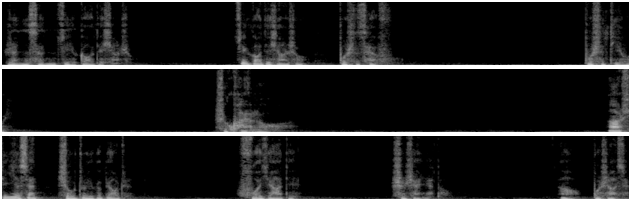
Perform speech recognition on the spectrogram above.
人生最高的享受，最高的享受不是财富，不是地位，是快乐啊！是一生守住一个标准，佛家的十善业道啊，不杀生。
